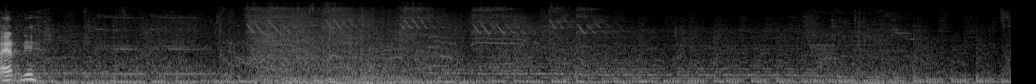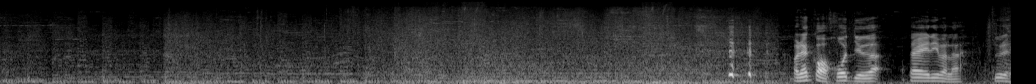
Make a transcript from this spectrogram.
แอดนี่ ตอนนี้เกาะโคตรเยอะอะได้นี่มาละดูดิ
